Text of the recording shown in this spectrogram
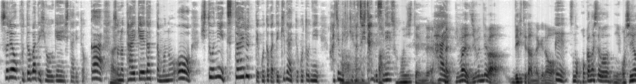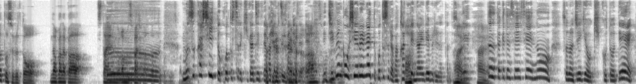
それを言葉で表現したりとか、はいその体系だったものを人に伝えるってことができないってことに初めて気がついたんですね。その時点で。はい 今まで自分ではできてたんだけど、ええその他の人に教えようとすると、なかなか伝えるのが難しかったってことですかね。難しいってことすら気がついてなかったって感じですよね。自分が教えられないってことすら分かってないレベルだったんですよね。はいはいただ、武田先生のその授業を聞くことで、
